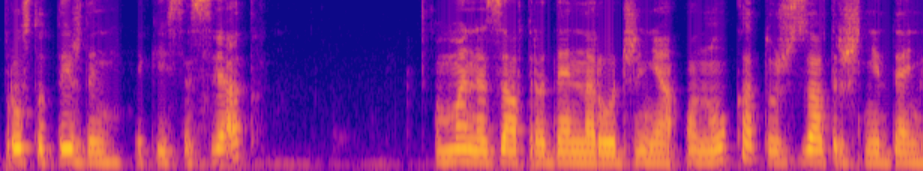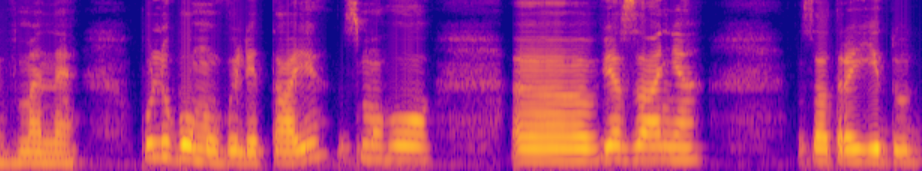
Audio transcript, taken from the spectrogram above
просто тиждень якийсь свят. У мене завтра день народження онука, тож завтрашній день в мене по-любому вилітає з мого е, в'язання. Завтра їду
